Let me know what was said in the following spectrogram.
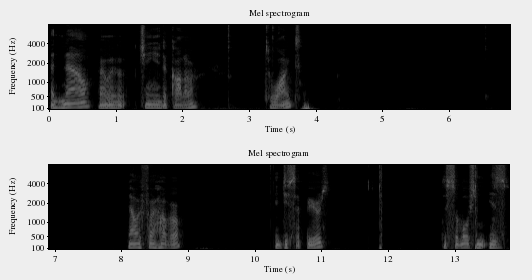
And now I will change the color to white. Now if I hover it disappears. The solution is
